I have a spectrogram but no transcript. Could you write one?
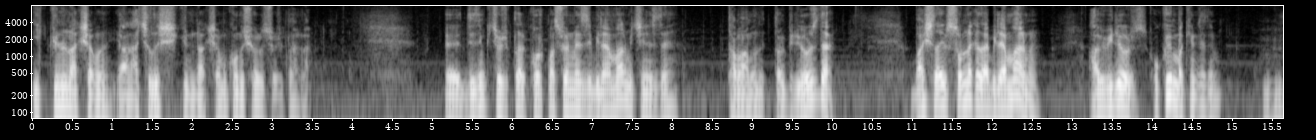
ilk günün akşamı yani açılış günün akşamı konuşuyoruz çocuklarla. Ee, dedim ki çocuklar korkma sönmezliği bilen var mı içinizde? Tamamını tabi biliyoruz da. Başlayıp sonuna kadar bilen var mı? Abi biliyoruz. Okuyun bakayım dedim. Hı hı.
